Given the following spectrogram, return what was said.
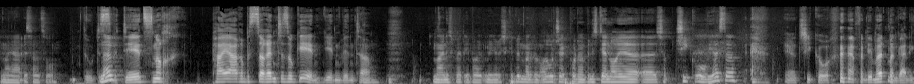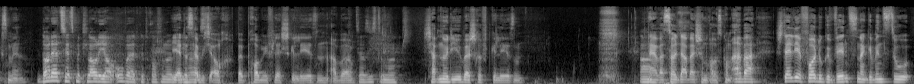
naja, ist halt so. Du, das Ne? wird dir jetzt noch ein paar Jahre bis zur Rente so gehen, jeden Winter. Nein, ich werde eh bald Million. Ich gewinne mal den Euro-Jackpot, dann bin ich der neue, äh, ich habe Chico, wie heißt der? Ja, Chico, von dem hört man gar nichts mehr. Dort hat es jetzt mit Claudia Obert getroffen. Oder Ja, das habe ich auch bei Promi Flash gelesen, aber Ja, siehst du mal. ich habe nur die Überschrift gelesen. Ah, Naja, was soll dabei schon rauskommen? Aber stell dir vor, du gewinnst und dann gewinnst du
